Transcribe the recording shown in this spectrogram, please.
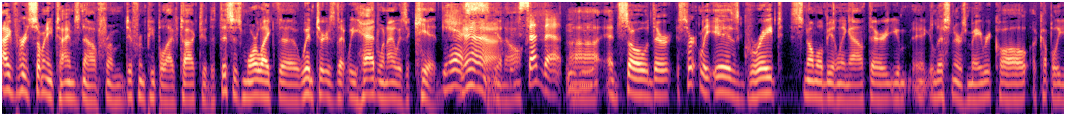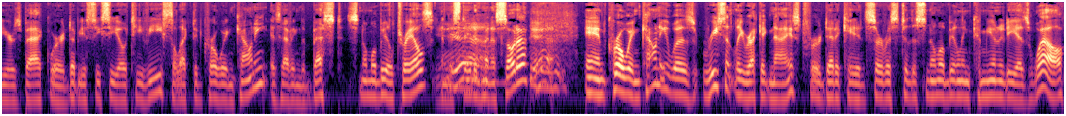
I've heard so many times now from different people I've talked to that this is more like the winters that we had when I was a kid. Yes. Yeah. You know, We've said that. Mhm. Uh, and so there certainly is great snowmobiling out there. You uh, listeners may recall a couple of years back where WCCO TV selected Crow Wing County as having the best snowmobile trails in the state of. Minnesota. And Crow Wing County was recently recognized for dedicated service to the snowmobiling community as well.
